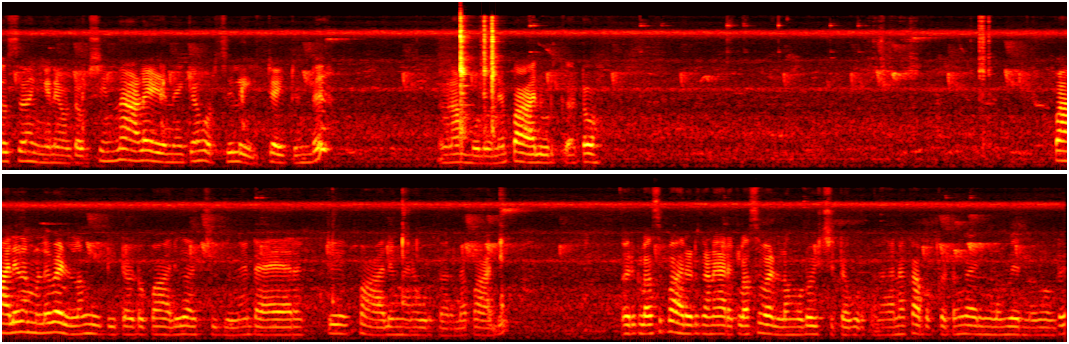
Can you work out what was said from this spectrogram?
ദിവസം ഇങ്ങനെ കേട്ടോ പക്ഷെ ഇന്ന് ആളെ എഴുന്നേക്കാൻ കുറച്ച് ലേറ്റ് ആയിട്ടുണ്ട്. നമ്മൾ അമ്പൂടുവിനെ പാൽ കൊടുക്കുക കേട്ടോ. പാൽ നമ്മൾ വെള്ളം കൂട്ടിയിട്ടാട്ടോ പാൽ കാച്ചിരിക്കുന്നത്. ഡയറക്റ്റ് പാൽ ഇങ്ങനെ കൊടുക്കാറില്ല. പാൽ ഒരു ഗ്ലാസ് പാലെടുക്കുകയാണെങ്കിൽ അര ഗ്ലാസ് വെള്ളം കൂടെ ഒഴിച്ചിട്ടാണ് കൊടുക്കുന്നത്. അങ്ങനെ കപക്കെട്ടും കാര്യങ്ങളും വരുന്നതുകൊണ്ട്.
